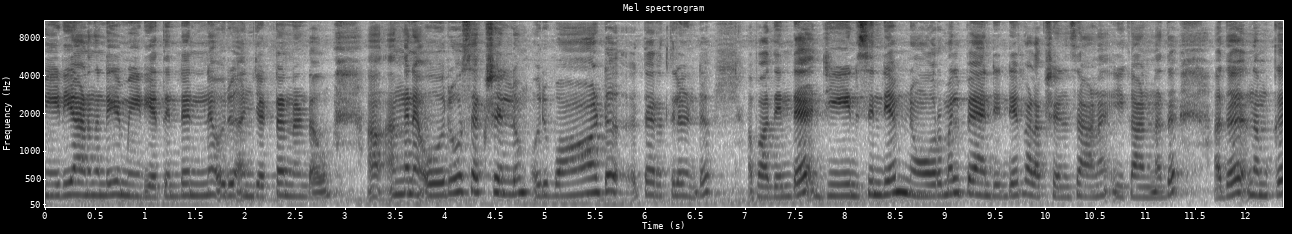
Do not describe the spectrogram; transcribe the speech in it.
മീഡിയ ആണെന്നുണ്ടെങ്കിൽ മീഡിയത്തിന്റെ തന്നെ ഒരു അഞ്ചെട്ടെണ്ണം ഉണ്ടാവും. അങ്ങനെ ഓരോ സെക്ഷനിലും ഒരുപാട് തരത്തിലുണ്ട്. അപ്പോൾ അതിന്റെ ജീൻസിന്റെയും നോർമൽ പാന്റിന്റെയും കളക്ഷൻസ് ആണ് ഈ കാണുന്നത്. അത് നമുക്ക്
